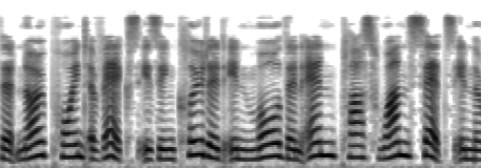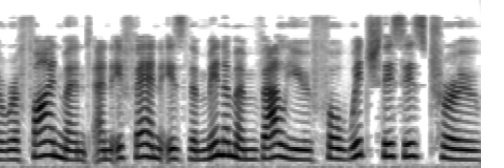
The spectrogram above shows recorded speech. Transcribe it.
that no point of X is included in more than n plus 1 sets in the refinement and if n is the minimum value for which this is true.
